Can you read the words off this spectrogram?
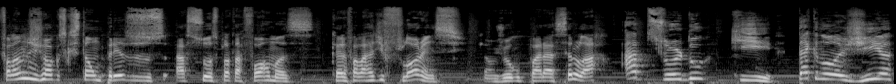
Falando de jogos que estão presos às suas plataformas, quero falar de Florence, que é um jogo para celular. absurdo que tecnologia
